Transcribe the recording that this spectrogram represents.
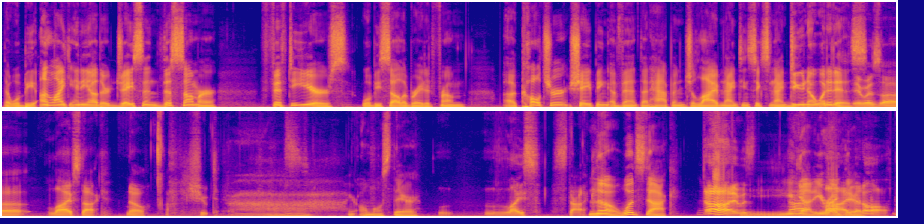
that will be unlike any other. Jason, this summer, 50 years will be celebrated from a culture shaping event that happened July of 1969. Do you know what it is? It was uh, livestock. No. Oh, shoot. You're almost there. Lice stock. No, Woodstock. Oh, it was You not got it. You're right there. at all.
